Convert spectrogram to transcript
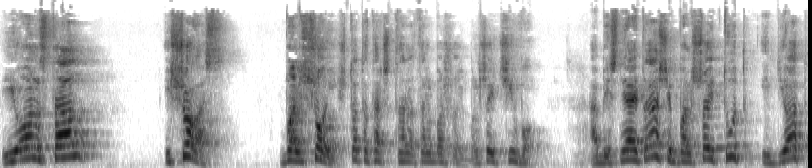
И он стал еще раз большой. Что это значит стал большой? Большой чего? Объясняет Раши, большой тут идет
